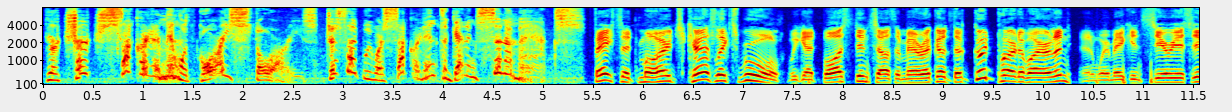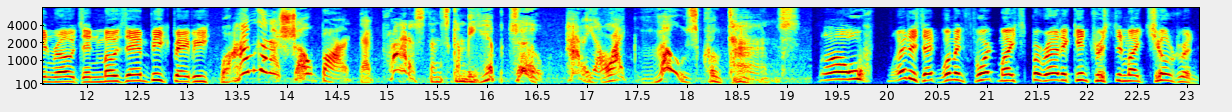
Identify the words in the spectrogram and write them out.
Your church suckered him in with gory stories, just like we were suckered into getting Cinemax. Face it, Marge, Catholics rule. We got Boston, South America, the good part of Ireland, and we're making serious inroads in Mozambique, baby. Well, I'm gonna show Bart that Protestants can be hip too. How do you like those croutons? Oh, why does that woman thwart my sporadic interest in my children?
